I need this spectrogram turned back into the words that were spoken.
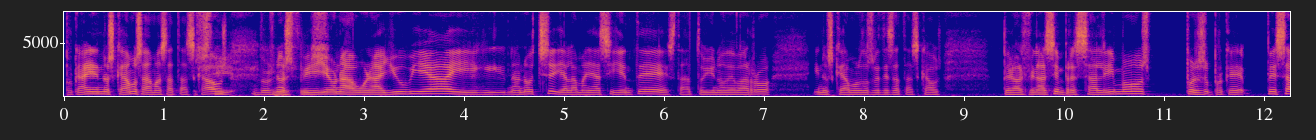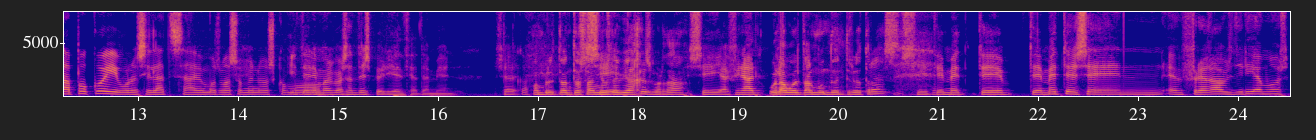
porque ahí nos quedamos además atascados, Sí, dos nos veces. pilló una buena lluvia y una noche y a la mañana siguiente está todo lleno de barro y nos quedamos dos veces atascados. Pero al final siempre salimos por eso, porque pesa poco y bueno, sí la sabemos más o menos cómo... Y tenemos bastante experiencia también. O sea, Hombre, tantos años Sí. de viajes, ¿verdad? sí, al final Una vuelta al mundo, entre otras. Si te, met- te, te metes en, en fregados, diríamos,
